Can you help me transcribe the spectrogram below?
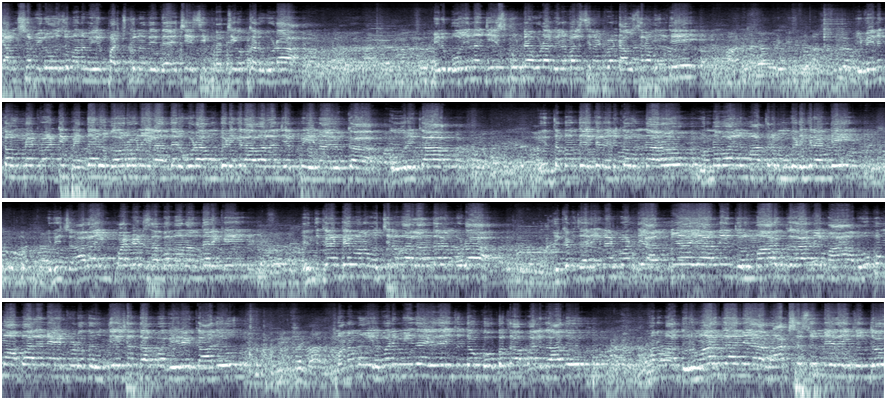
ముఖ్యమైనటువంటి అంశం ఈరోజు మనం ఏర్పరచుకున్నది. దయచేసి ప్రతి ఒక్కరు కూడా మీరు భోజనం చేసుకుంటే కూడా వినవలసినటువంటి అవసరం ఉంది. ఈ వెనుక ఉన్నటువంటి పెద్దలు గౌరవనీయులందరూ కూడా ముంగడికి రావాలని చెప్పి నా యొక్క కోరిక. ఎంతమంది అయితే వెనుక ఉన్నారో ఉన్న వాళ్ళు మాత్రం ముంగడికి రండి. ఇది చాలా ఇంపార్టెంట్ సభ మనందరికీ. ఎందుకంటే మనం వచ్చిన వాళ్ళందరం కూడా ఇక్కడ జరిగినటువంటి అన్యాయాన్ని దుర్మార్గాన్ని మా రూపుమాపాలనేటువంటి ఒక ఉద్దేశం తప్ప వేరే కాదు. మనము ఎవరి మీద ఏదైతుందో కోపతాపాలు కాదు. మనం ఆ దుర్మార్గాన్ని ఆ రాక్షసుని ఏదైతుందో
